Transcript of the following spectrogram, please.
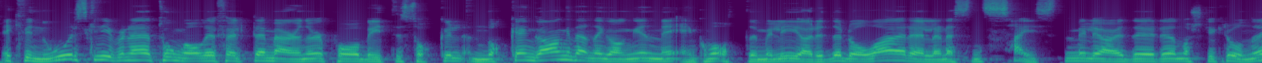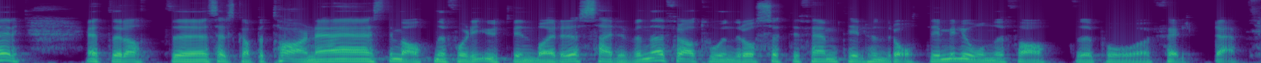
Equinor skriver ned tungoljefeltet Mariner på britisk sokkel nok en gang, denne gangen med 1,8 milliarder dollar, eller nesten 16 milliarder norske kroner etter at uh, selskapet tar ned estimatene for de utvinnbare reservene fra 275 til 180 millioner fat på feltet.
